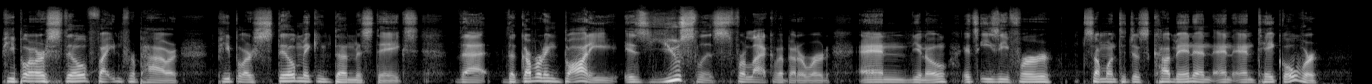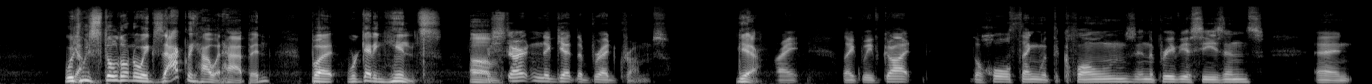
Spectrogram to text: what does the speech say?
people are still fighting for power people are still making dumb mistakes that the governing body is useless for lack of a better word and you know it's easy for someone to just come in and and, and take over which Yeah. we still don't know exactly how it happened but we're getting hints we're starting to get the breadcrumbs. yeah right? Like we've got the whole thing with the clones in the previous seasons and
